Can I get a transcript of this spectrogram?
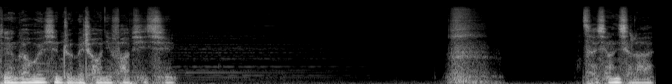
点开微信，准备朝你发脾气，想起来，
